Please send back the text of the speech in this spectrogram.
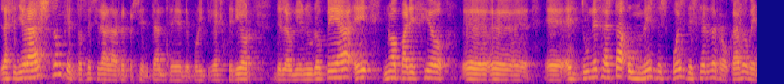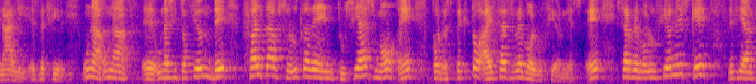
la señora Ashton, que entonces era la representante de política exterior de la Unión Europea, no apareció en Túnez hasta un mes después de ser derrocado Ben Ali. Es decir, una, eh, situación de falta absoluta de entusiasmo eh, con respecto a esas revoluciones. Eh. Esas revoluciones que decían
